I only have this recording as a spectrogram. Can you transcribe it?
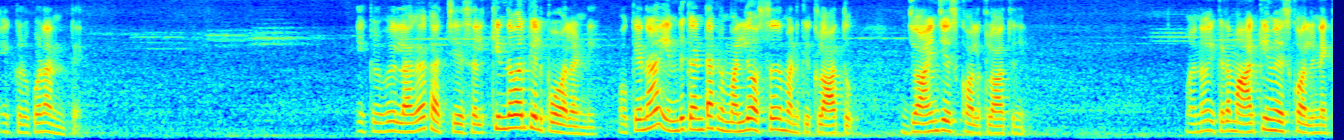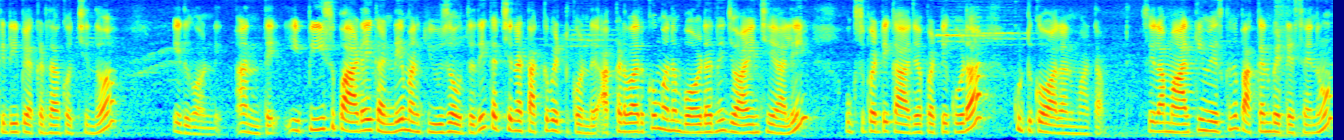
ఇక్కడ కూడా అంతే. ఇక్కడ ఇలాగా కట్ చేసేయాలి. కింద వరకు వెళ్ళిపోవాలండి. ఓకేనా? ఎందుకంటే అక్కడ మళ్ళీ వస్తుంది మనకి క్లాత్ జాయిన్ చేసుకోవాలి క్లాత్ని మనం ఇక్కడ మార్కింగ్ వేసుకోవాలి. నెక్ డీప్ ఎక్కడి దాకా వచ్చిందో. ఇదిగోండి. అంతే. ఈ పీస్ పాడేయకండి. మనకి యూజ్ అవుతుంది. ఇక్కడ చిన్న టక్ పెట్టుకోండి. అక్కడ వరకు మనం బోర్డర్ని జాయిన్ చేయాలి. ఉక్సుపట్టి పట్టి కాజా పట్టి కూడా కుట్టుకోవాలన్నమాట. సో ఇలా మార్కింగ్ వేసుకుని పక్కన పెట్టేశాను.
